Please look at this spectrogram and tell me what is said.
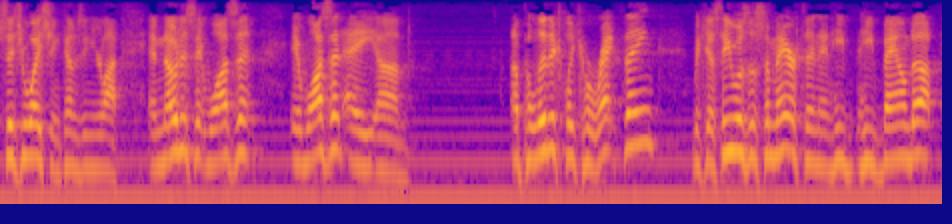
situation comes in your life. And notice it wasn't it wasn't a um, a politically correct thing because he was a Samaritan and he he bound up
